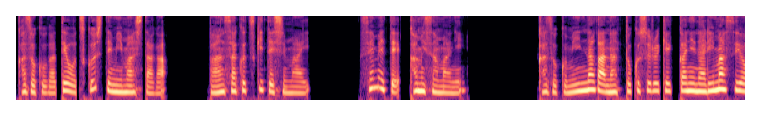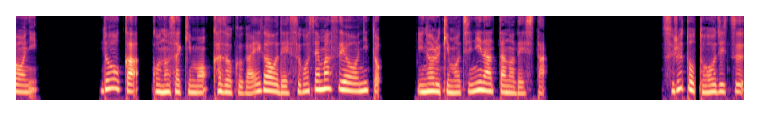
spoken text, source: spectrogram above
家族が手を尽くしてみましたが、万策尽きてしまい、せめて神様に、家族みんなが納得する結果になりますように、どうかこの先も家族が笑顔で過ごせますようにと祈る気持ちになったのでした。すると当日、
